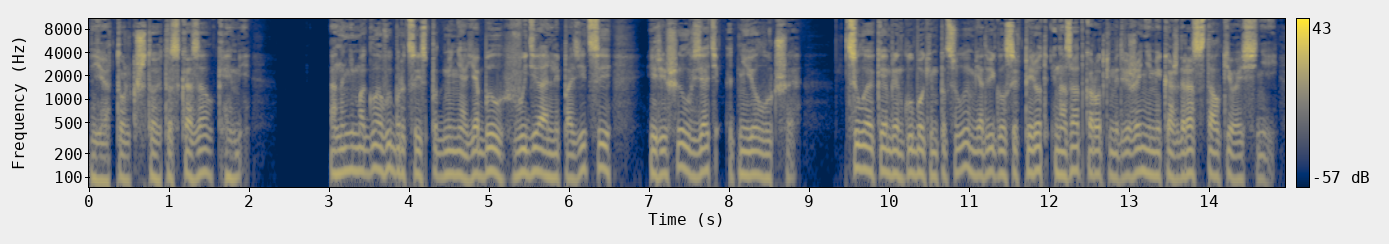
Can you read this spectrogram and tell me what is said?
«Я только что это сказал, Кэми». Она не могла выбраться из-под меня. Я был в идеальной позиции и решил взять от нее лучшее. Целуя Кэмерин глубоким поцелуем, я двигался вперед и назад короткими движениями, каждый раз сталкиваясь с ней —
